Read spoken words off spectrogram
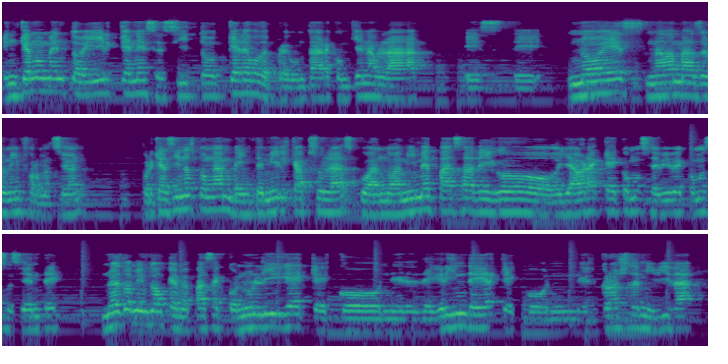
en qué momento ir, qué necesito, qué debo de preguntar, con quién hablar, este, no es nada más de una información, porque así nos pongan 20 mil cápsulas, cuando a mí me pasa, digo, ¿y ahora qué? ¿Cómo se vive? ¿Cómo se siente? No es lo mismo que me pase con un ligue que con el de Grinder, que con el crush de mi vida.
